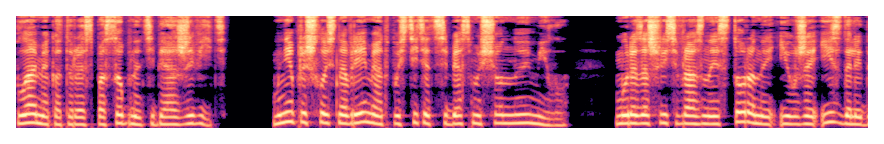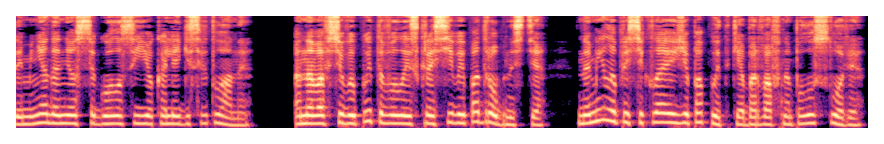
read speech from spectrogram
Пламя, которое способно тебя оживить. Мне пришлось на время отпустить от себя смущенную Милу. Мы разошлись в разные стороны, и уже издали до меня донесся голос ее коллеги Светланы. Она вовсю выпытывала из красивой подробности, но Мила пресекла ее попытки, оборвав на полуслове.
